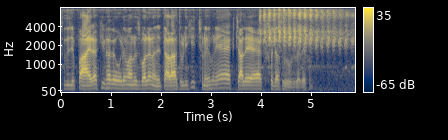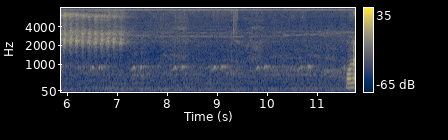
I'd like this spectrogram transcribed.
শুধু যে পায়রা কীভাবে ওড়ে মানুষ বলে না, যে তাড়াতাড়ি কিচ্ছু না দেখুন, এক চালে এক সোজা শুরু উঠবে দেখুন। কোনো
